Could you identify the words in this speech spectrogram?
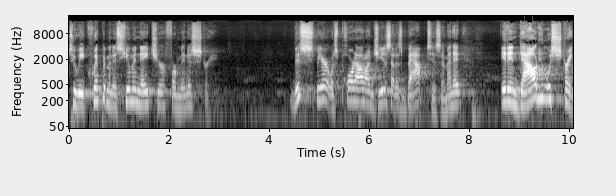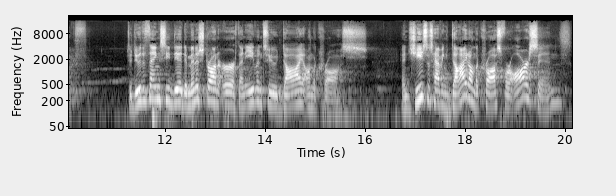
to equip him in his human nature for ministry. This Spirit was poured out on Jesus at his baptism, and it, it endowed him with strength to do the things he did, to minister on earth, and even to die on the cross. And Jesus, having died on the cross for our sins,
